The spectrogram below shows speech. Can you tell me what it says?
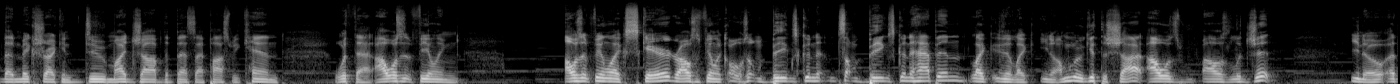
that make sure I can do my job the best I possibly can with that. I wasn't feeling. I wasn't feeling like scared, or I wasn't feeling like, oh, something big's gonna, something big's gonna happen. Like you know, like you know, I'm gonna get the shot. I was, I was legit. You know,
